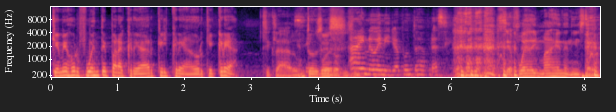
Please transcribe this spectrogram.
qué mejor fuente para crear que el creador que crea. Sí, claro. Entonces, ay, no, vení, yo apunto esa frase. Se fue de imagen en Instagram.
